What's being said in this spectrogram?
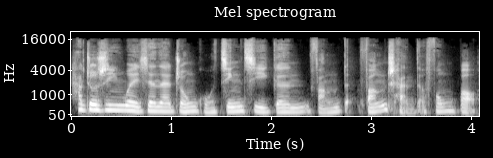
她就是因为现在中国经济跟房的房产的风暴，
